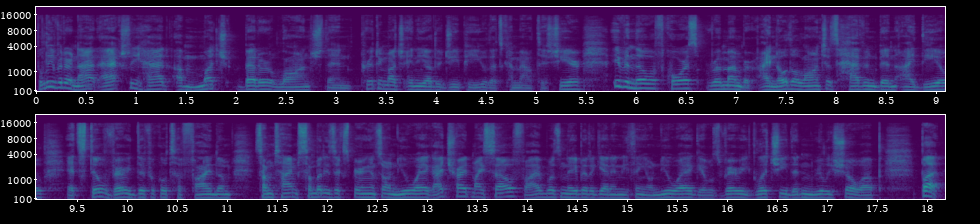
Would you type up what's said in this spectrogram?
believe it or not, actually had a much better launch than pretty much any other GPU that's come out this year. Even though, of course, remember, I know the launches haven't been ideal. It's still very difficult to find them. Sometimes somebody's experience on Newegg, I tried myself. I wasn't able to get anything on Newegg. It was very glitchy, didn't really show up. But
